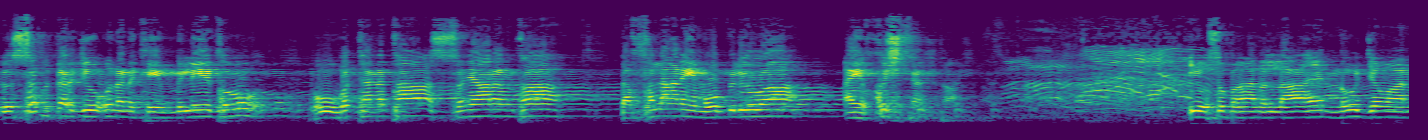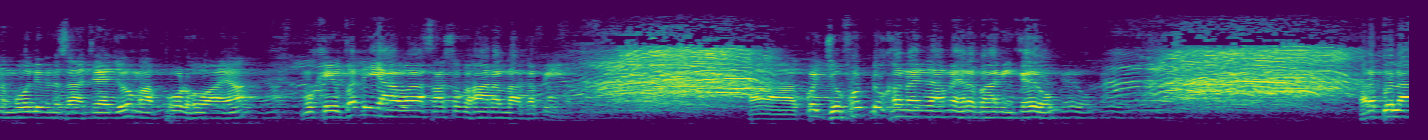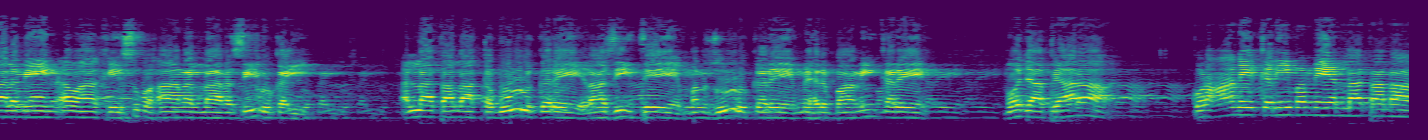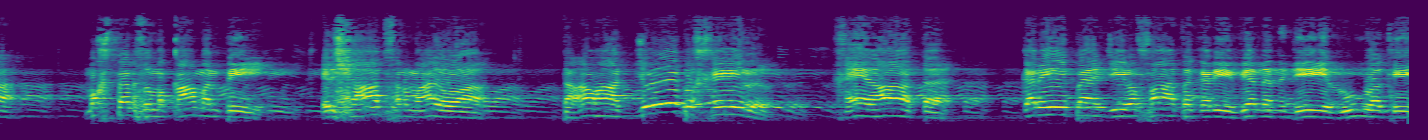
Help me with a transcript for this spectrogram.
اهو سڀ درجو انهن کي ملي ٿو. هو وٺن ٿا سڃاڻن ٿا ته فلاڻي موڪليو آهي ۽ خوش ٿين ٿا. اهو سڀان الله نوجوان مولون سان چئجو مان پوڙهو آهيان. مون کي وڏي آواز سان سڀان الله کپي. ها ڪجهه فوٽ جا مهرباني ڪيو رب العالمین اواخی سبحان اللہ نصیب کئی. اللہ تعالیٰ قبول کرے، راضی تھے، منظور کرے، مہربانی کرے. موجہ پیارا، قرآن کریم میں اللہ تعالیٰ مختلف مقام پہ ارشاد فرمایا ہوا تاہاں جو بخیر خیرات کرے پہ جی، وفات کرے ویلن جی روح کے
